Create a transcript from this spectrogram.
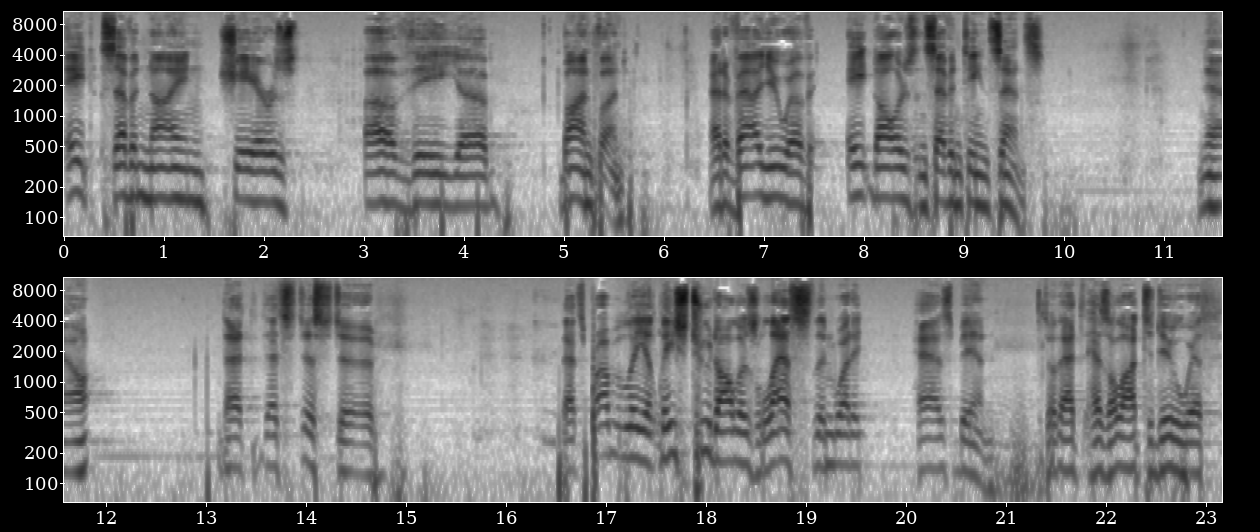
eight seven nine shares of the uh, bond fund at a value of eight dollars and seventeen cents. Now, that that's just uh, that's probably at least two dollars less than what it has been. So that has a lot to do with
